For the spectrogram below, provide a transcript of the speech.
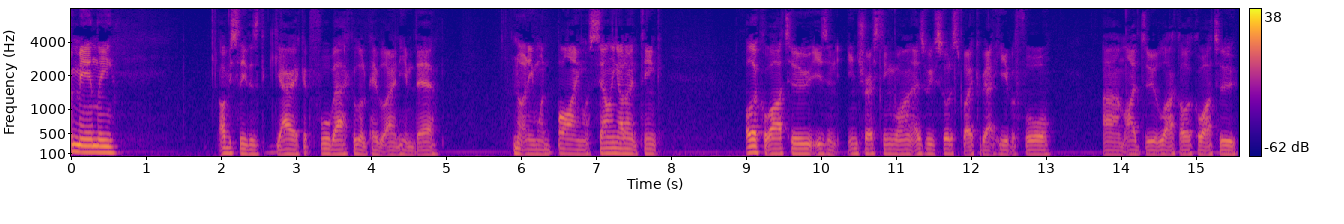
For Manly, obviously there's the Garrick at fullback. A lot of people own him there. Not anyone buying or selling, I don't think. Olakau'atu is an interesting one, as we've sort of spoke about here before. Um, I do like Olakau'atu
